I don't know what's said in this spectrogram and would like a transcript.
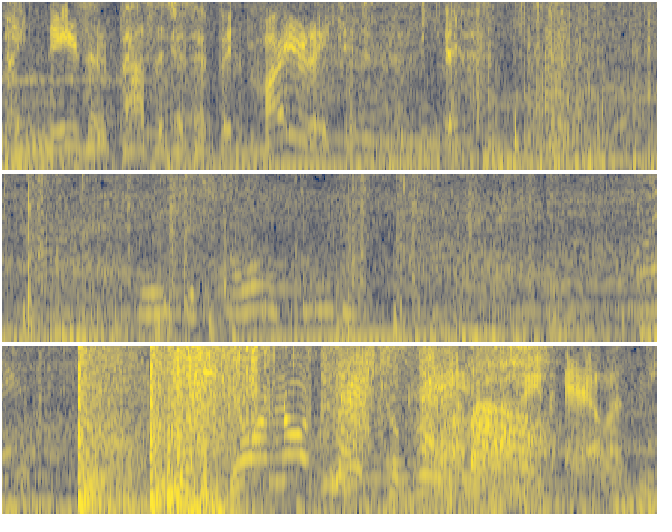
My nasal passages have been violated. You are not fit to breathe the same air as me.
